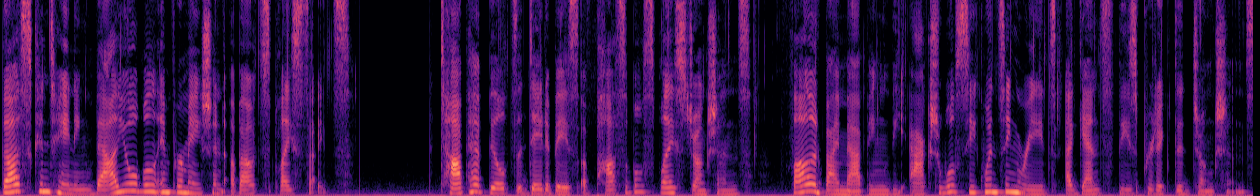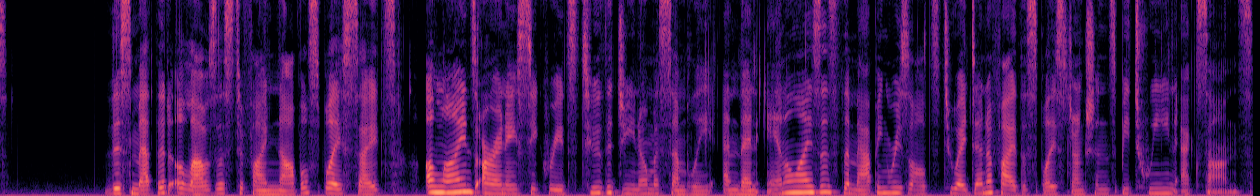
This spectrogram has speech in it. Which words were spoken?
thus containing valuable information about splice sites. TopHat builds a database of possible splice junctions, followed by mapping the actual sequencing reads against these predicted junctions. This method allows us to find novel splice sites, aligns RNA-seq reads to the genome assembly, and then analyzes the mapping results to identify the splice junctions between exons.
